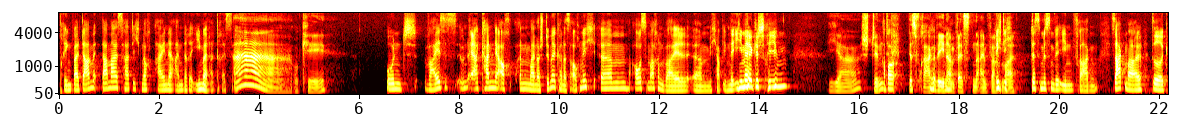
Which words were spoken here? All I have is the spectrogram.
bringt, weil dam damals hatte ich noch eine andere E-Mail-Adresse. Ah, okay und weiß es, und er kann ja auch an meiner Stimme, kann das auch nicht ähm, ausmachen, weil ähm, ich habe ihm eine E-Mail geschrieben. Ja, stimmt. Aber, das fragen wir ihn äh, am besten einfach richtig, mal. Das müssen wir ihn fragen. Sag mal, Dirk,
